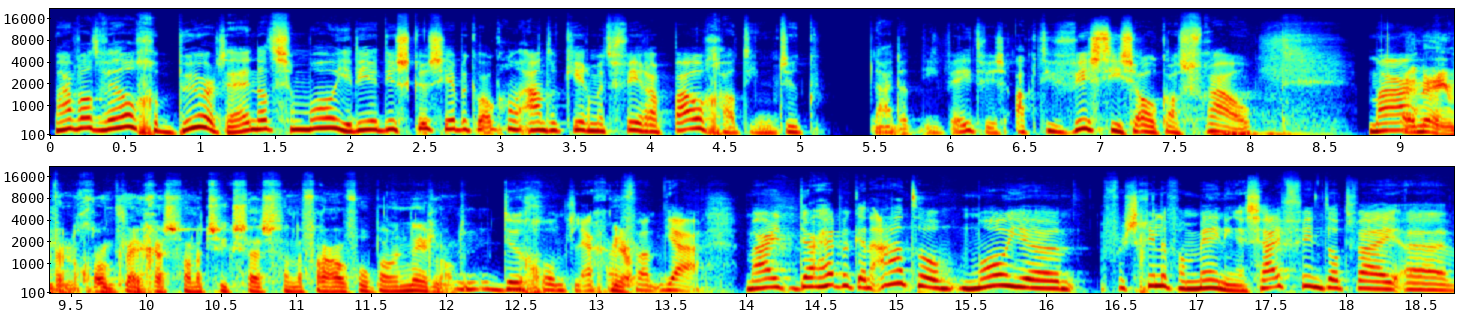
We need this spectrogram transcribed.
Maar wat wel gebeurt, hè, en dat is een mooie, die discussie heb ik ook al een aantal keren met Vera Pauw gehad, die natuurlijk nou, dat, die weten we, is activistisch ook als vrouw. Maar, en een van de grondleggers van het succes van de vrouwenvoetbal in Nederland. De grondlegger ja. van, ja. Maar daar heb ik een aantal mooie verschillen van meningen. Zij vindt dat wij uh,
